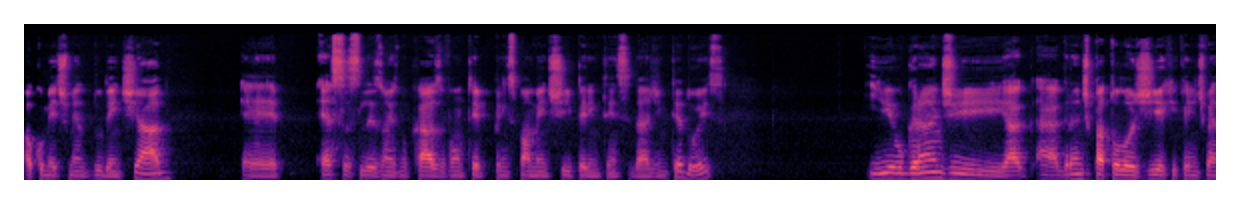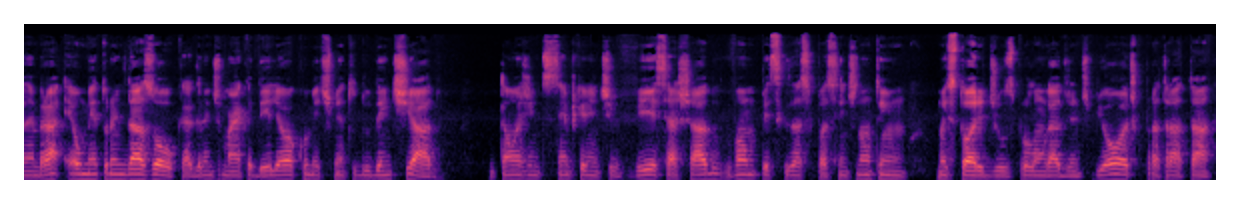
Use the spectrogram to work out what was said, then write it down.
o cometimento do denteado. É, essas lesões, no caso, vão ter principalmente hiperintensidade em T2. E o grande, a, a, grande patologia aqui que a gente vai lembrar é o metronidazol, que a grande marca dele é o acometimento do denteado. Então, a gente sempre que a gente vê esse achado, vamos pesquisar se o paciente não tem um, uma história de uso prolongado de antibiótico para tratar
